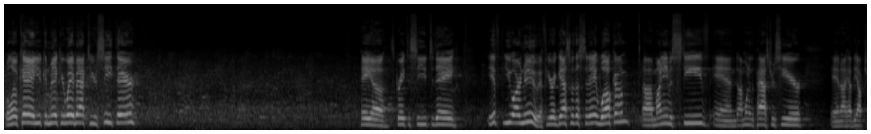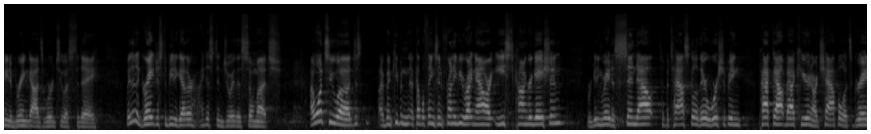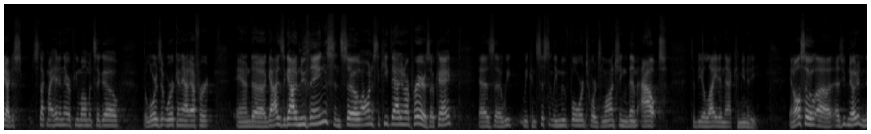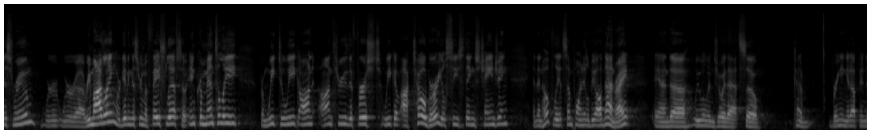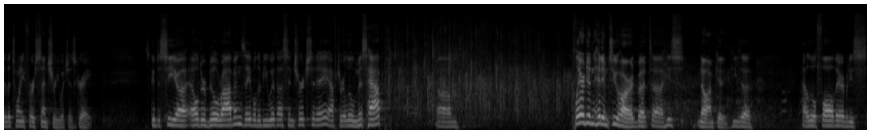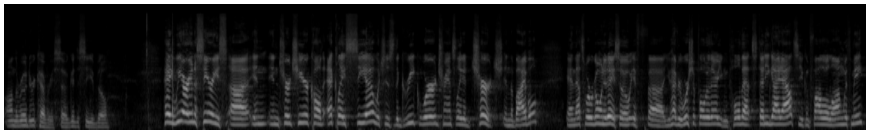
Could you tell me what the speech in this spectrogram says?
Well, okay, you can make your way back to your seat there. Hey, uh, it's great to see you today. If you are new, if you're a guest with us today, welcome. Uh, my name is Steve, and I'm one of the pastors here, and I have the opportunity to bring God's word to us today. Isn't it great just to be together? I just enjoy this so much. I want to uh, just, I've been keeping a couple things in front of you right now. Our East congregation. We're getting ready to send out to Pataskala. They're worshiping packed out back here in our chapel. It's great. I just stuck my head in there a few moments ago. The Lord's at work in that effort. And uh, God is a God of new things. And so I want us to keep that in our prayers, okay? As uh, we, we consistently move forward towards launching them out to be a light in that community. And also, uh, as you've noted in this room, we're, we're uh, remodeling. We're giving this room a facelift. So incrementally, from week to week on, on through the first week of October. You'll see things changing, and then hopefully at some point it'll be all done, right? And uh, we will enjoy that. So, kind of bringing it up into the 21st century, which is great. It's good to see uh, Elder Bill Robbins able to be with us in church today after a little mishap. Um, Claire didn't hit him too hard, but uh, he's, no, I'm kidding. He's a. Had a little fall there, but he's on the road to recovery. So good to see you, Bill. Hey, we are in a series uh, in, in church here called Ecclesia, which is the Greek word translated church in the Bible. And that's where we're going today. So if uh, you have your worship folder there, you can pull that study guide out so you can follow along with me.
